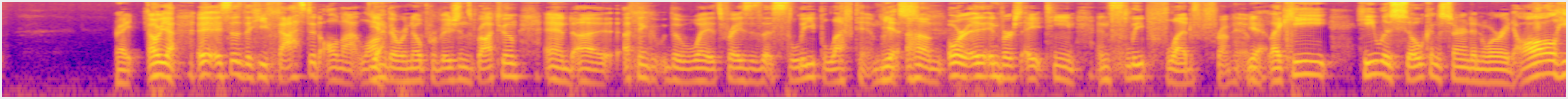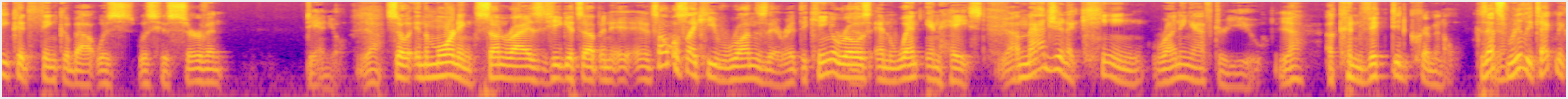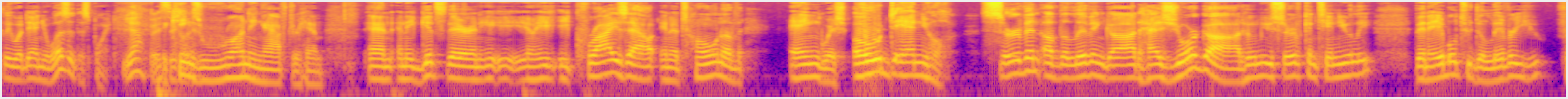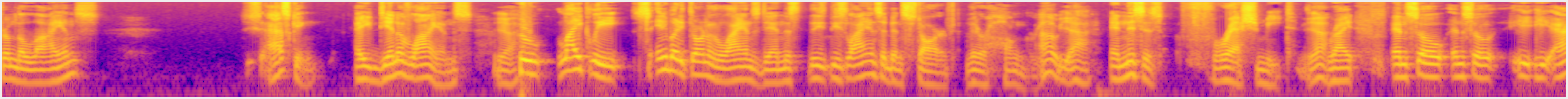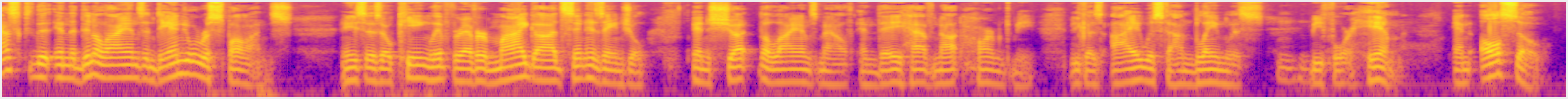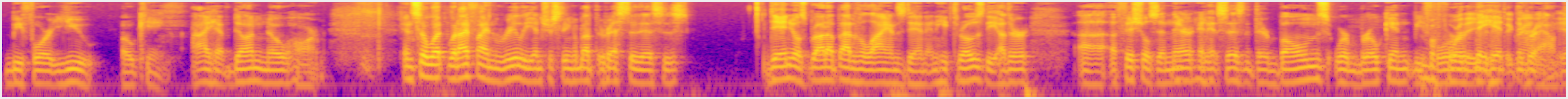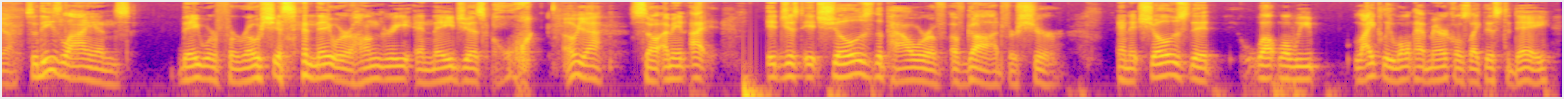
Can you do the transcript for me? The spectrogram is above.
right? Oh yeah, it, it says that he fasted all night long. Yeah. There were no provisions brought to him, and uh, I think the way it's phrased is that sleep left him. Yes. Um, or in, in verse eighteen, and sleep fled from him. Yeah, like he he was so concerned and worried. All he could think about was was his servant Daniel. Yeah. So in the morning, sunrise, he gets up and, it- and it's almost like he runs there, right? The king arose and went in haste. Yeah. Imagine a king running after you, Yeah. a convicted criminal. Because that's really technically what Daniel was at this point. Yeah, The king's running after him. And and he gets there and he he- you know he, he cries out in a tone of anguish, "O Daniel, servant of the living God, has your God, whom you serve continually, been able to deliver you from the lions?" He's asking a den of lions Yeah. who likely anybody thrown in the lion's den this these, these lions have been starved they're hungry Oh yeah. and this is fresh meat. Yeah. Right. And so, and so he, he asks that in the den of lions and Daniel responds and he says, O king, live forever. My God sent his angel and shut the lion's mouth and they have not harmed me because I was found blameless mm-hmm. before him and also before you, O king. I have done no harm. And so what, what I find really interesting about the rest of this is Daniel's brought up out of the lion's den, and he throws the other uh, officials in there, and it says that their bones were broken before, Before they they, hit hit the, the ground. ground, yeah. So these lions, they were ferocious and they were hungry, and they just. Oh yeah. So I mean, I it just it shows the power of of God for sure, and it shows that while while we likely won't have miracles like this today.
